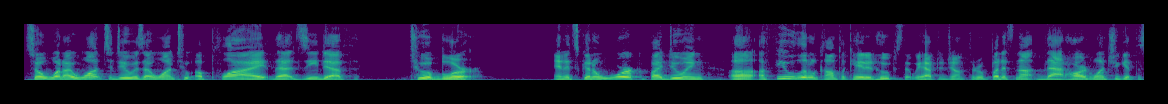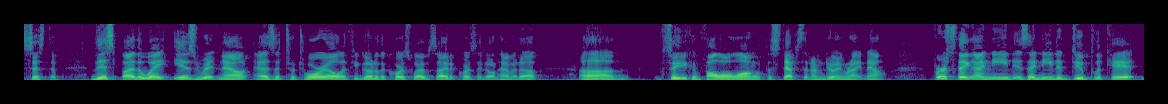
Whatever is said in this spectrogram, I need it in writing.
So what I want to do is I want to apply that z-depth to a blur. And it's going to work by doing uh, a few little complicated hoops that we have to jump through, but it's not that hard once you get the system. This, by the way, is written out as a tutorial. If you go to the course website, of course I don't have it up, um, so you can follow along with the steps that I'm doing right now. First thing I need is I need a duplicate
